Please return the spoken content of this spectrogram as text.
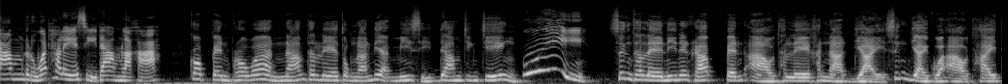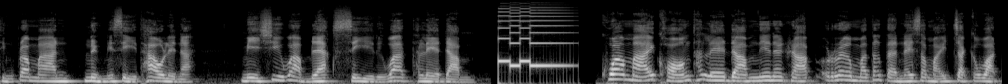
ดำหรือว่าทะเลสีดำล่ะคะๆก็เป็นเพราะว่าน้ำทะเลตรงนั้นเนี่ยมีสีดำจริงๆซึ่งทะเลนี้นะครับเป็นอ่าวทะเลขนาดใหญ่ ซึ่งใหญ่กว่าอ่าวไทยถึงประมาณ 1 ใน 4 เท่าเลยนะ มีชื่อว่า Black Sea หรือว่าทะเลดำ ความหมายของทะเลดำเนี่ยนะครับ เริ่มมาตั้งแต่ในสมัยจักรวรรดิ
